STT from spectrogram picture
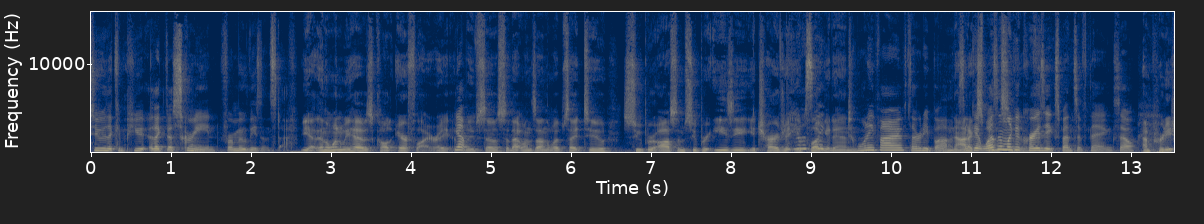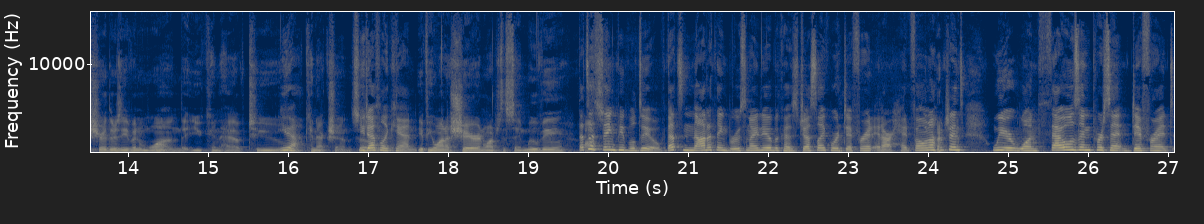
to the computer like the screen for movies and stuff. yeah, and the one we have is called AirFly, right? I Yep. believe so. So that one's on the website too. Super awesome, super easy. You charge it, It you plug like it in. 25 30 bucks. Not like it wasn't like a crazy expensive thing. So I'm pretty sure there's even one that you can have two Yeah. connections. So you definitely can. if you want to share and watch the same movie. That's a thing people do. That's not a thing Bruce and I do because just like we're different in our headphone options, we are 1000% different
